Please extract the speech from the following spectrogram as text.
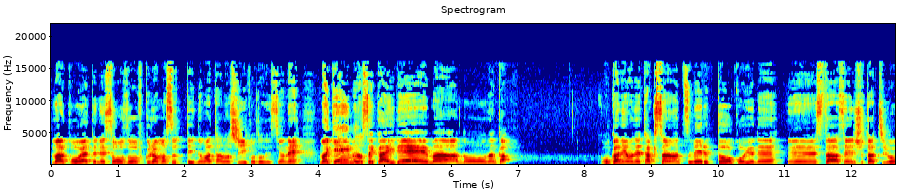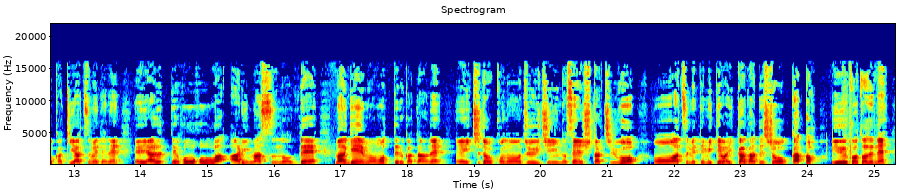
まあこうやってね、想像を膨らますっていうのは楽しいことですよね。まあゲームの世界で、まああのー、なんか、お金をね、たくさん集めると、こういうね、えー、スター選手たちをかき集めてね、えー、やるって方法はありますので、まあゲームを持ってる方はね、えー、一度この11人の選手たちを集めてみてはいかがでしょうか？ということでね、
